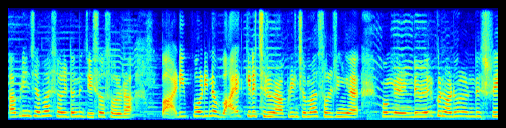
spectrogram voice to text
அப்படின்ற மாதிரி சொல்லிட்டு வந்து ஜிசோ சொல்கிறா பாடி போடின்னு வாயை கிழிச்சிருவேன் அப்படின்ற மாதிரி சொல்கிறீங்க உங்கள் ரெண்டு பேருக்கும் நடுவில் ரெண்டு ஸ்ரீ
